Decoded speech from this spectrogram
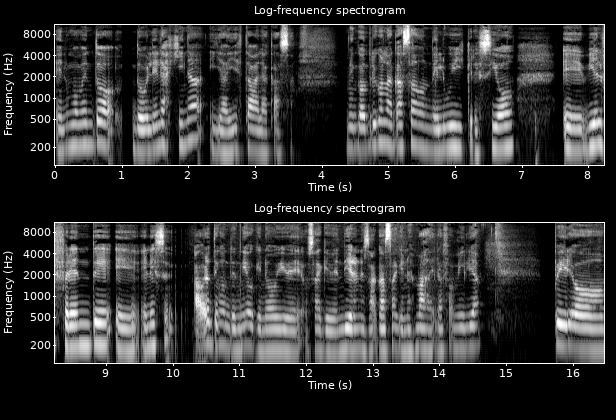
en un momento doblé la esquina y ahí estaba la casa. Me encontré con la casa donde Luis creció, eh, vi el frente, eh, en ese, ahora tengo entendido que no vive, o sea, que vendieron esa casa, que no es más de la familia, pero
